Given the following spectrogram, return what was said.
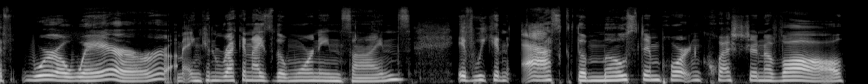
if we're aware and can recognize the warning signs if we can ask the most important question of all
